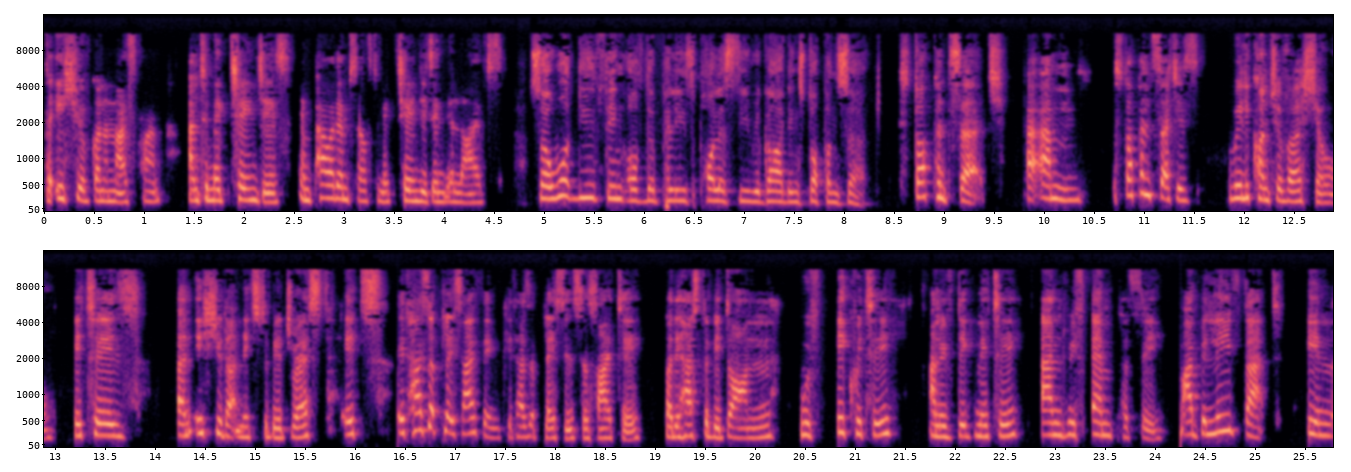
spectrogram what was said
the issue of gun and knife crime and to make changes, empower themselves to make changes in their lives. So what do you think of the police policy regarding stop and search? Stop and search. Uh, um, stop and search is really controversial. It is an issue that needs to be addressed. It's, it has a place, I think it has a place in society, but it has to be done with equity and with dignity and with empathy. I believe that in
